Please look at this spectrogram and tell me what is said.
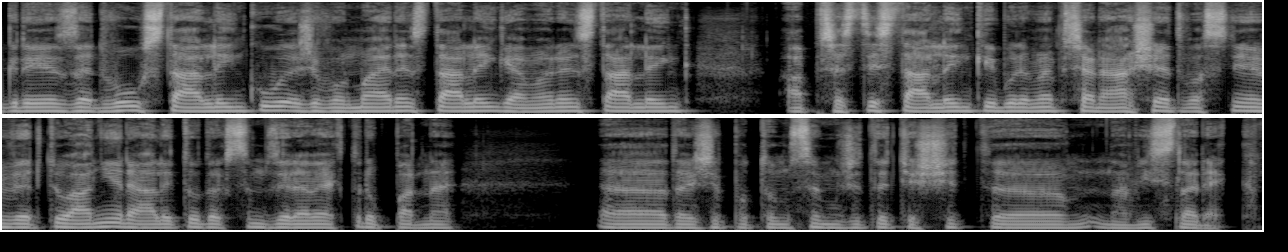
kdy ze dvou Starlinků, takže on má jeden Starlink, já mám jeden Starlink a přes ty Starlinky budeme přenášet vlastně virtuální realitu, tak jsem zvědavý, jak to dopadne. Eh, takže potom se můžete těšit eh, na výsledek.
